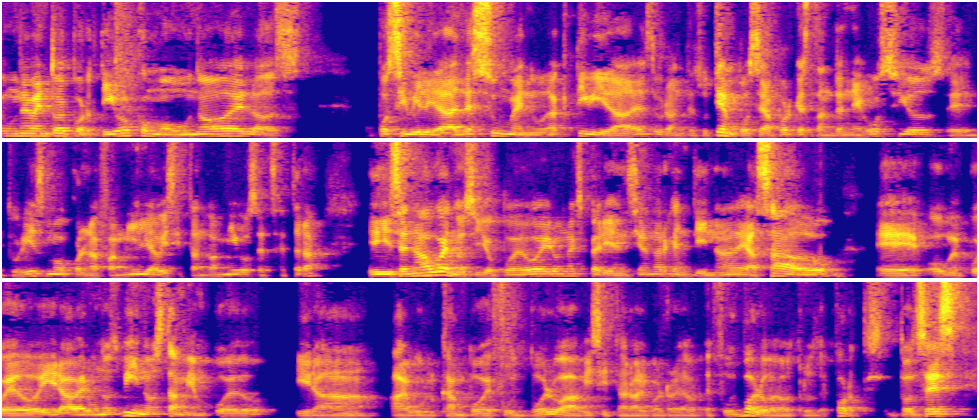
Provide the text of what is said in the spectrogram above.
un evento deportivo como uno de las posibilidades de su menú de actividades durante su tiempo, sea porque están de negocios, en turismo, con la familia, visitando amigos, etcétera, y dicen, ah, bueno, si yo puedo ir a una experiencia en Argentina de asado eh, o me puedo ir a ver unos vinos, también puedo ir a, a algún campo de fútbol o a visitar algo alrededor de fútbol o de otros deportes. Entonces,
